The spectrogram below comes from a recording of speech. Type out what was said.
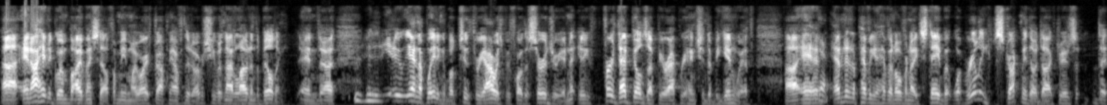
Uh, and I had to go in by myself. I mean, my wife dropped me off at the door, but she was not allowed in the building. And uh, mm-hmm. you, end up waiting about two, three hours before the surgery. And first, that builds up your apprehension to begin with. Uh, and yeah. ended up having to have an overnight stay. But what really struck me, though, doctor, is that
